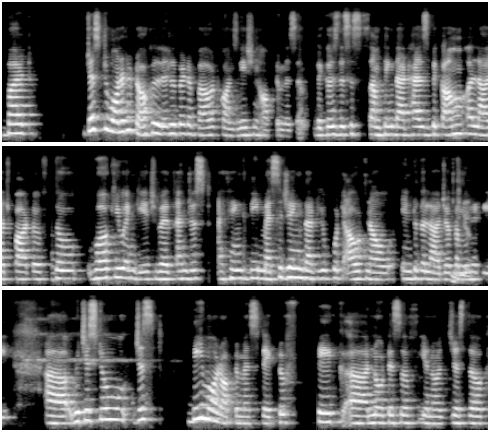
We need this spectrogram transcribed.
But just wanted to talk a little bit about conservation optimism because this is something that has become a large part of the work you engage with and just i think the messaging that you put out now into the larger community yeah. uh, which is to just be more optimistic to take uh, notice of you know just the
